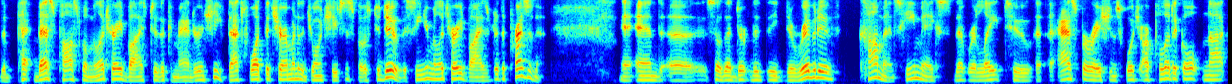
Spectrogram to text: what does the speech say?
the pe- best possible military advice to the commander in chief. That's what the chairman of the Joint Chiefs is supposed to do. The senior military advisor to the president and uh, so the, the, the derivative comments he makes that relate to uh, aspirations which are political not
